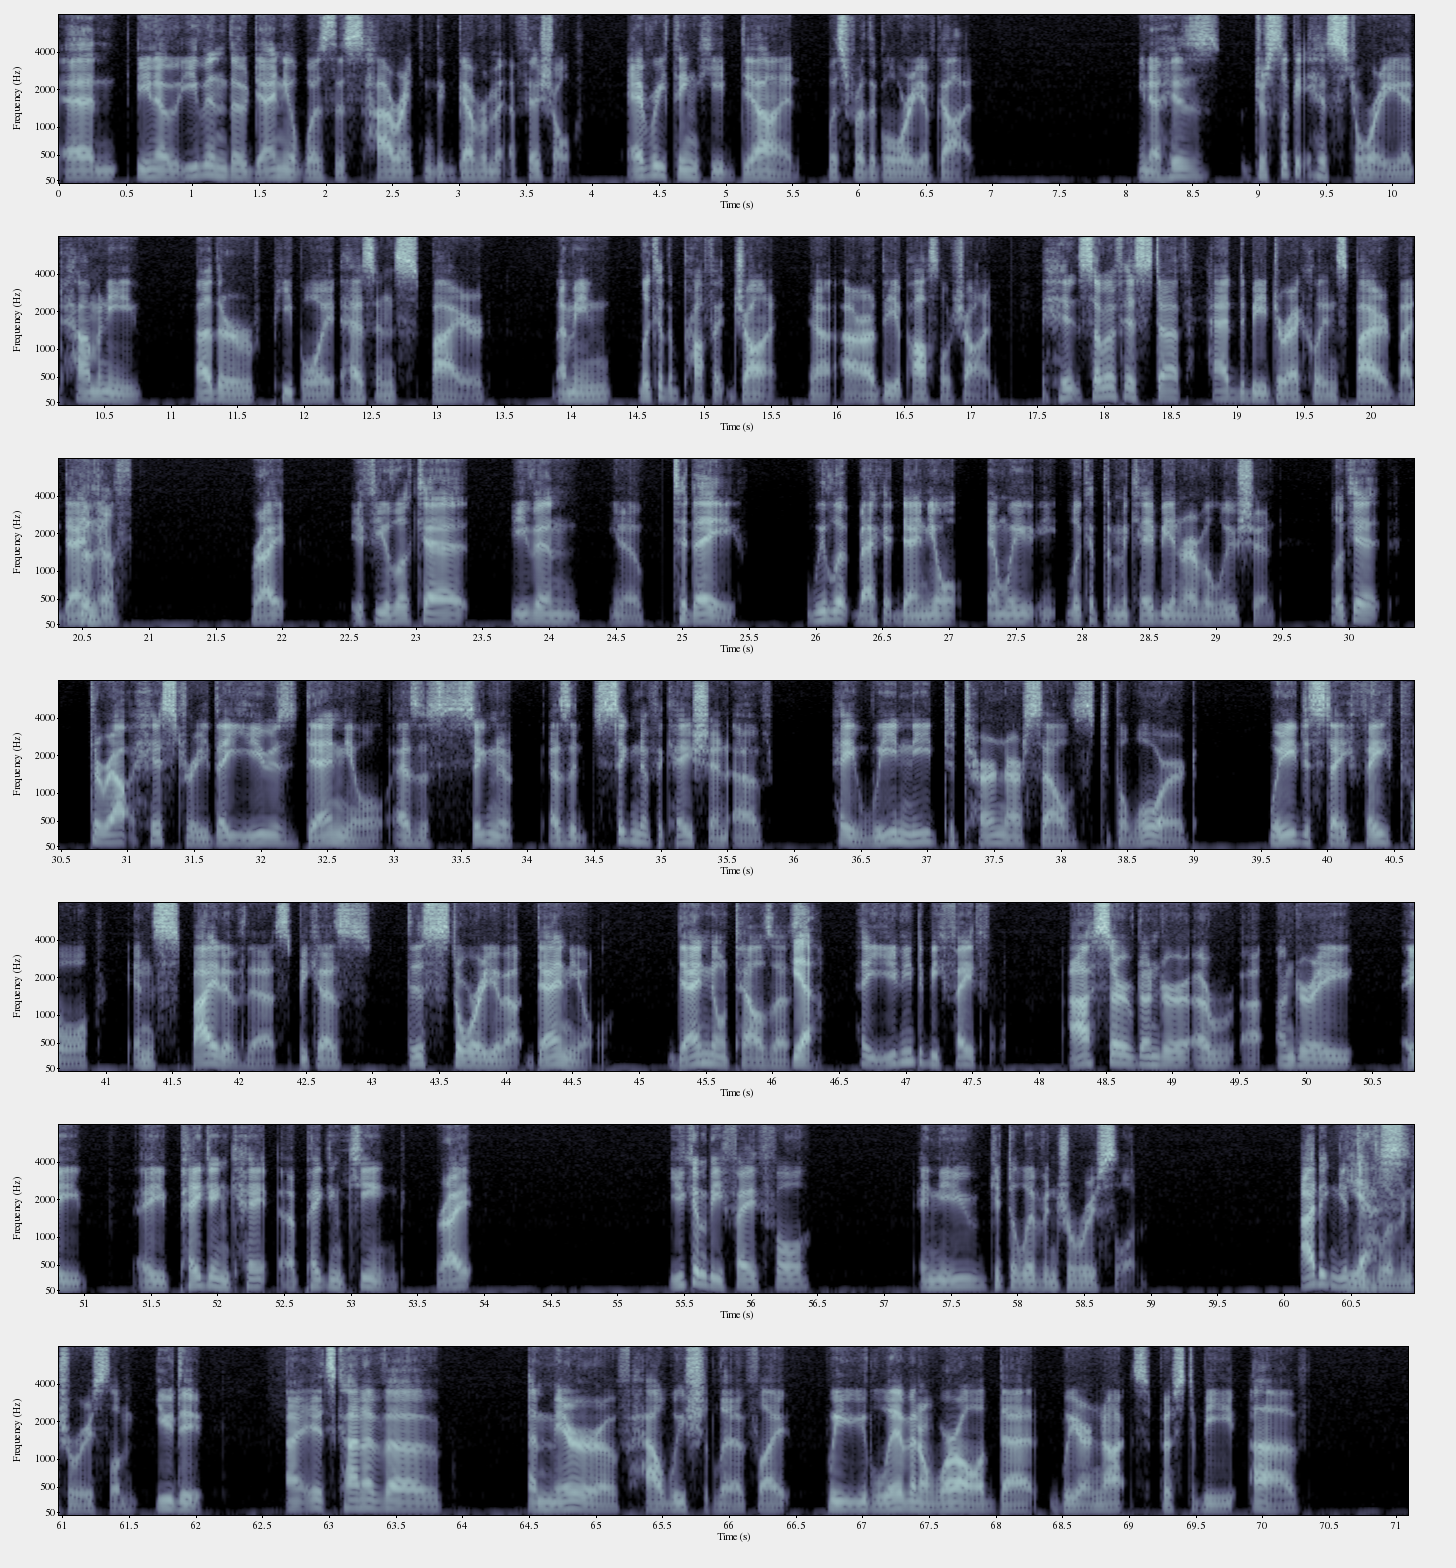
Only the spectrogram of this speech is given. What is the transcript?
And you know, even though Daniel was this high-ranking government official, everything he'd done was for the glory of God. You know, his just look at his story and how many other people it has inspired. I mean, look at the prophet John, uh, or the apostle John. His, some of his stuff had to be directly inspired by Daniel, right? If you look at even, you know, today, we look back at Daniel and we look at the Maccabean Revolution. Look at throughout history, they used Daniel as a signi- as a signification of, hey, we need to turn ourselves to the Lord. We need to stay faithful in spite of this because this story about Daniel, Daniel tells us, Yeah. hey, you need to be faithful. I served under a uh, under a a a pagan ca- a pagan king, right? You can be faithful, and you get to live in Jerusalem. I didn't get Yes. to live in Jerusalem. You do. Uh, it's kind of a a mirror of how we should live. Like we live in a world that we are not supposed to be of.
